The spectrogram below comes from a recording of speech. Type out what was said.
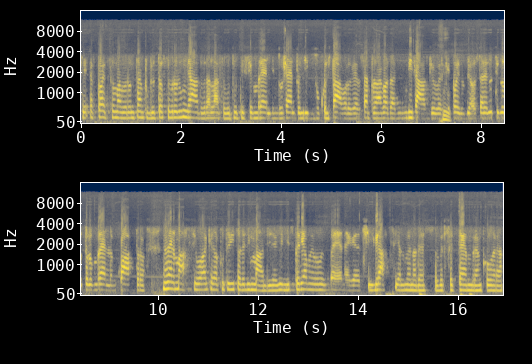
sì, e poi insomma per un tempo piuttosto prolungato, tra l'altro con tutti questi ombrelli in 200 lì su quel tavolo, che è sempre una cosa di disagio perché Mm. poi dobbiamo stare tutti sotto l'ombrello in quattro, non è il massimo anche dal punto di vista dell'immagine, quindi speriamo bene che ci grazie almeno adesso per settembre ancora.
